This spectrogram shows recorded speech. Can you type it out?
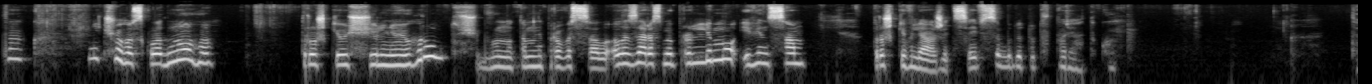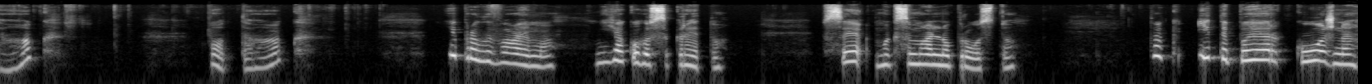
Так, нічого складного. Трошки ущільнюю ґрунт, щоб воно там не провисало. Але зараз ми пролємо, і він сам трошки вляжеться, і все буде тут в порядку. Так. Отак. І проливаємо. Ніякого секрету. Все максимально просто. Так, і тепер кожне,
